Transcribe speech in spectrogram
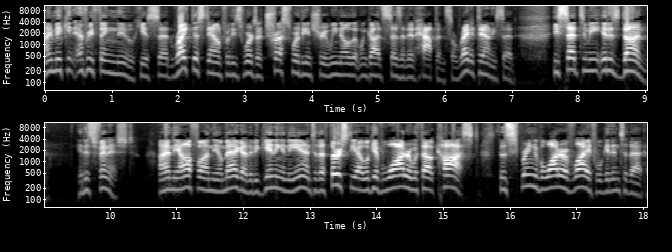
I'm making everything new, he has said. Write this down, for these words are trustworthy and true. We know that when God says it, it happens. So write it down, he said. He said to me, It is done. It is finished. I am the Alpha and the Omega, the beginning and the end. To the thirsty, I will give water without cost. To the spring of the water of life, we'll get into that.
